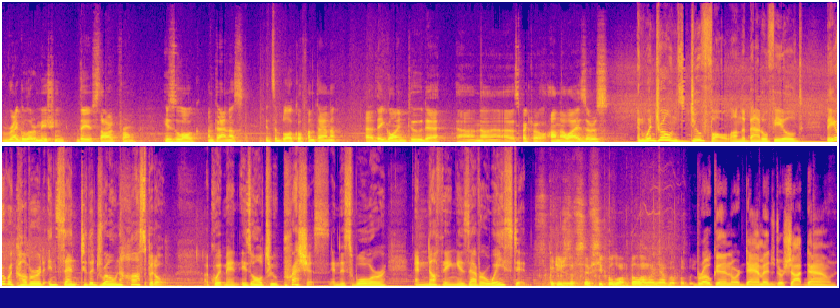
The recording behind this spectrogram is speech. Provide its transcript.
regular mission. They start from IS-log antennas. It's a block of antenna. Uh, they go into the uh, uh, spectral analyzers. And when drones do fall on the battlefield, they are recovered and sent to the drone hospital. Equipment is all too precious in this war, and nothing is ever wasted. Broken or damaged or shot down.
